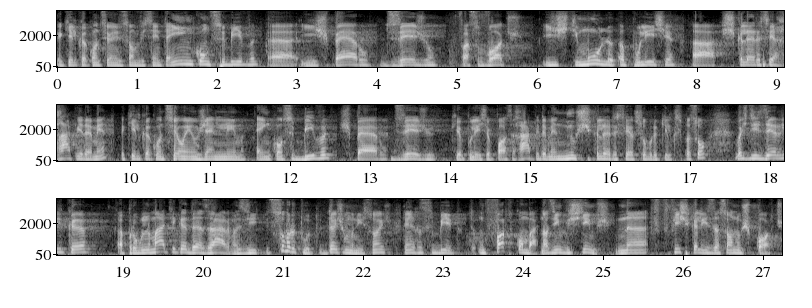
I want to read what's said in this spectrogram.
Aquilo que aconteceu em São Vicente é inconcebível uh, e espero, desejo, faço votos e estimulo a polícia a esclarecer rapidamente aquilo que aconteceu em Eugênio Lima. É inconcebível. Espero, desejo que a polícia possa rapidamente nos esclarecer sobre aquilo que se passou, mas dizer-lhe que a problemática das armas e, sobretudo, das munições tem recebido um forte combate. Nós investimos na fiscalização nos portos.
